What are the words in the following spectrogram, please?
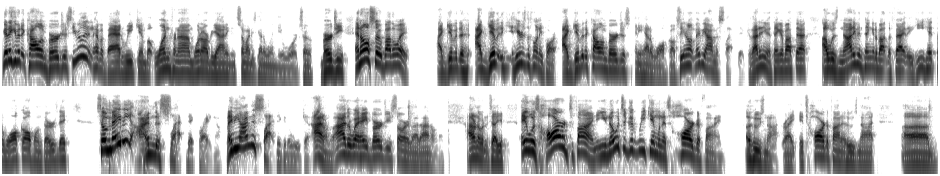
Gonna give it to Colin Burgess. He really didn't have a bad weekend, but one for nine, one RBI, and somebody's got to win the award. So Burgie, and also by the way, I give it a, I give it, here's the funny part. I give it to Colin Burgess and he had a walk off. So, you know what? Maybe I'm a slap dick because I didn't even think about that. I was not even thinking about the fact that he hit the walk off on Thursday. So maybe I'm the slap dick right now. Maybe I'm the slap dick of the weekend. I don't know. Either way, hey, Burgie, sorry about it. I don't know. I don't know what to tell you. It was hard to find. And you know, it's a good weekend when it's hard to find a who's not, right? It's hard to find a who's not. Um,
